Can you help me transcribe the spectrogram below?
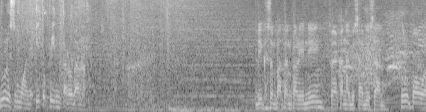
dulu semuanya. Itu pinter banget. Di kesempatan kali ini saya akan habis-habisan, full power.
